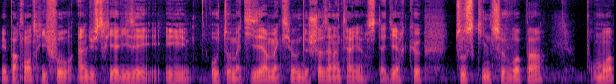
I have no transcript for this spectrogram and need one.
Mais par contre, il faut industrialiser et automatiser un maximum de choses à l'intérieur. C'est-à-dire que tout ce qui ne se voit pas, pour moi,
